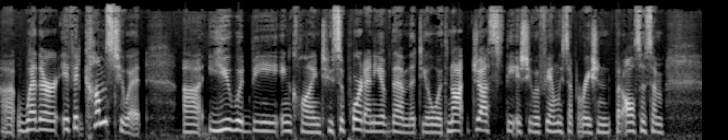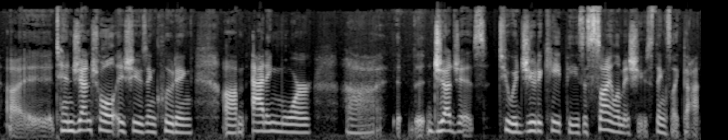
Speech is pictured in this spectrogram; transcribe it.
uh, whether, if it comes to it, uh, you would be inclined to support any of them that deal with not just the issue of family separation, but also some uh, tangential issues, including um, adding more uh, judges to adjudicate these asylum issues, things like that.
